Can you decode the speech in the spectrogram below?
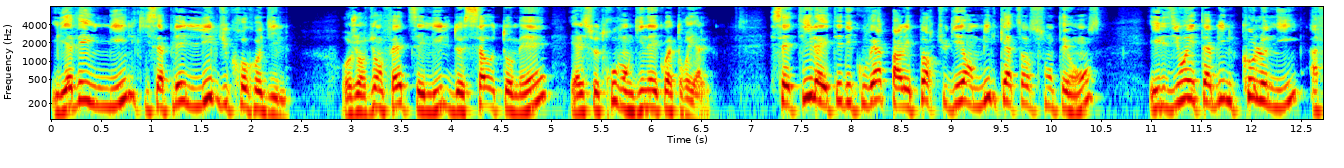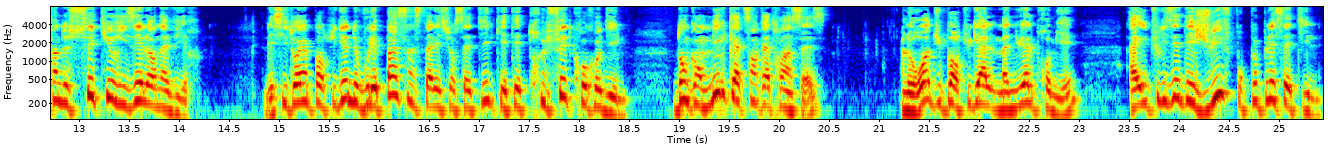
Il y avait une île qui s'appelait l'île du crocodile. Aujourd'hui, en fait, c'est l'île de Sao Tomé et elle se trouve en Guinée équatoriale. Cette île a été découverte par les Portugais en 1471 et ils y ont établi une colonie afin de sécuriser leurs navires. Les citoyens portugais ne voulaient pas s'installer sur cette île qui était truffée de crocodiles. Donc en 1496, le roi du Portugal, Manuel Ier, a utilisé des juifs pour peupler cette île.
